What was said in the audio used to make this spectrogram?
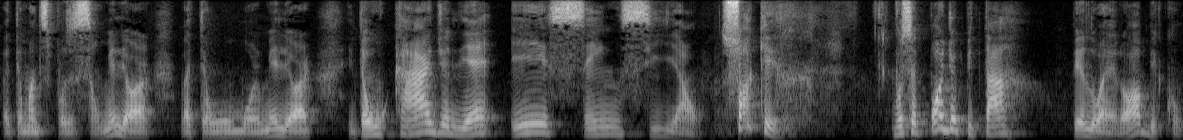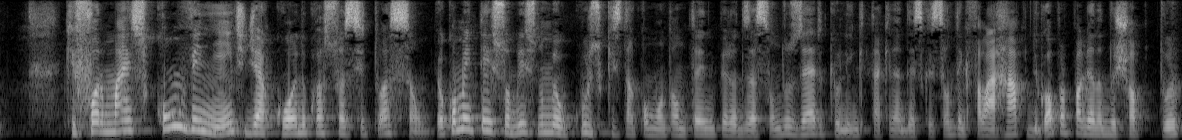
vai ter uma disposição melhor, vai ter um humor melhor. Então o cardio ele é essencial. Só que você pode optar pelo aeróbico que for mais conveniente de acordo com a sua situação. Eu comentei sobre isso no meu curso que está como montar um treino de periodização do zero, que o link está aqui na descrição, tem que falar rápido, igual propaganda do Shop Tour,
